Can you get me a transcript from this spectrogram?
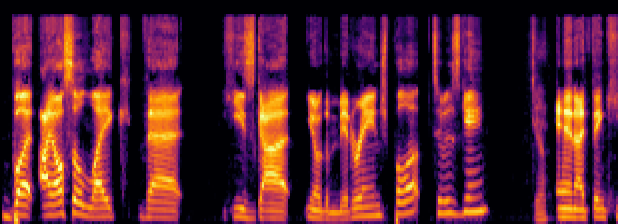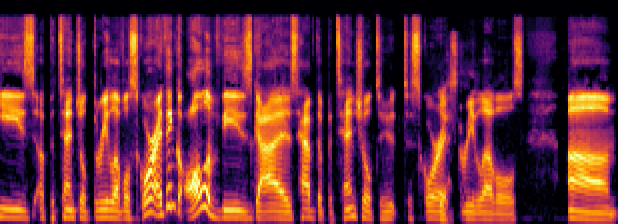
but I also like that he's got you know the mid range pull up to his game. And I think he's a potential three level scorer. I think all of these guys have the potential to to score Yes. at three levels. Um,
